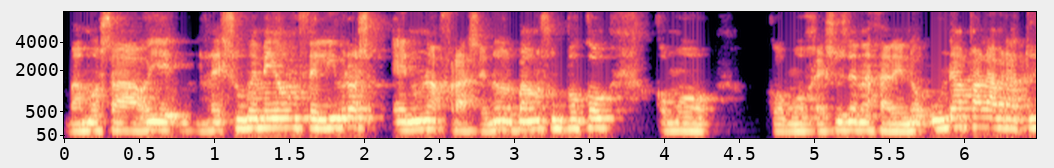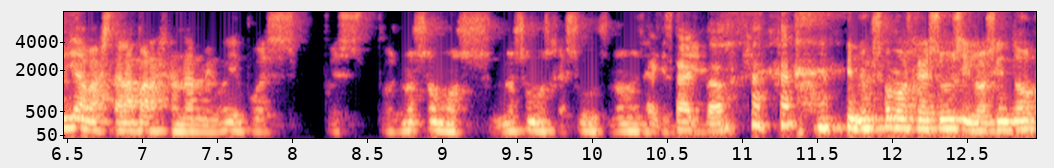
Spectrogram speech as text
vamos a, oye, resúmeme 11 libros en una frase, ¿no? Vamos un poco como, como Jesús de Nazareno. Una palabra tuya bastará para sanarme. Oye, pues, pues, pues no, somos, no somos Jesús, ¿no? Exacto. no somos Jesús y lo siento,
